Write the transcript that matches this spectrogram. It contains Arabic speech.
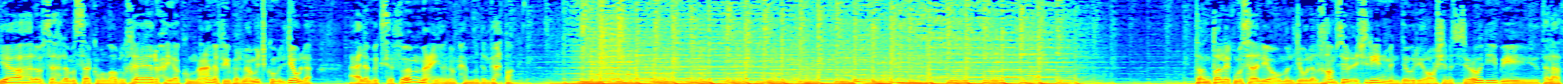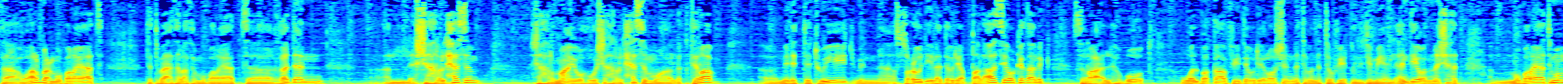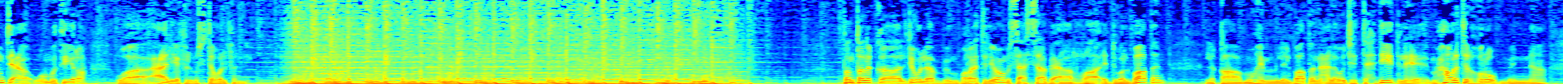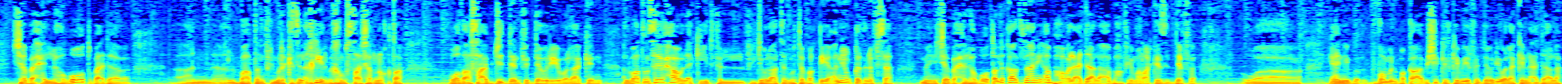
يا هلا وسهلا مساكم الله بالخير وحياكم معنا في برنامجكم الجولة على Mix FM. معي أنا محمد القحطاني. تنطلق مساء اليوم الجولة الخامسة والعشرين من دوري روشن السعودي بثلاثة أو أربع مباريات تتبع ثلاثة مباريات آه، غدا الشهر الحسم شهر مايو هو شهر الحسم والاقتراب. من التتويج من الصعود إلى دوري أبطال آسيا وكذلك صراع الهبوط والبقاء في دوري روشن نتمنى التوفيق لجميع الأندية ونشهد مباريات ممتعة ومثيرة وعالية في المستوى الفني. تنطلق الجولة بمباريات اليوم الساعة السابعة الرائد والباطن لقاء مهم للباطن على وجه التحديد لمحاولة الهروب من شبح الهبوط بعد أن الباطن في المركز الأخير ب 15 نقطة. وضع صعب جدا في الدوري ولكن الباطن سيحاول أكيد في الجولات المتبقية أن ينقذ نفسه من شبح الهبوط، اللقاء الثاني ابها والعدالة ابها في مراكز الدفع ويعني ضمن بقاء بشكل كبير في الدوري ولكن العدالة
